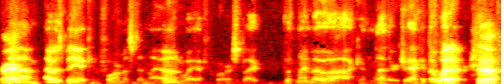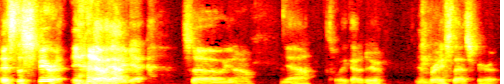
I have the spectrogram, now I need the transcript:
Right. Um, I was being a conformist in my own way, of course, by with my mohawk and leather jacket, but whatever. yeah. It's the spirit. You know? Yeah, yeah. like, yeah. So you know, yeah, that's what we got to do. Embrace that spirit.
